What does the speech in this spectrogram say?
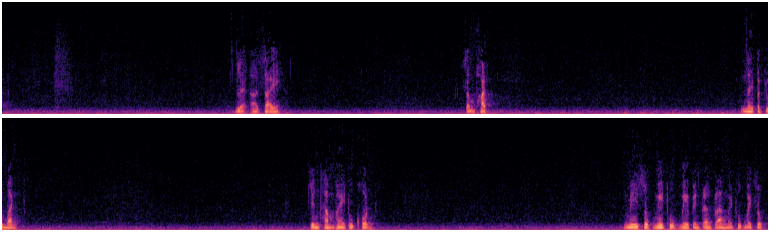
และอาศัย สัมผัส ในปัจจุบัน จึงทำให้ทุกคน มีสุขมีทุกข์มีเป็นกลางกลางไม่ทุกข์ไม่สุข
